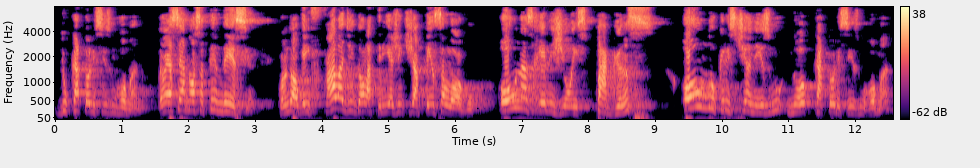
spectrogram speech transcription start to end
do catolicismo romano. Então essa é a nossa tendência. Quando alguém fala de idolatria, a gente já pensa logo ou nas religiões pagãs, ou no cristianismo, no catolicismo romano.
